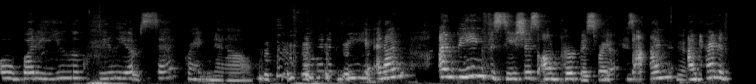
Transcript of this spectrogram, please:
"Oh, buddy, you look really upset right now." I'm gonna be, and I'm I'm being facetious on purpose, right? Because yeah. I'm yeah. I'm trying to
